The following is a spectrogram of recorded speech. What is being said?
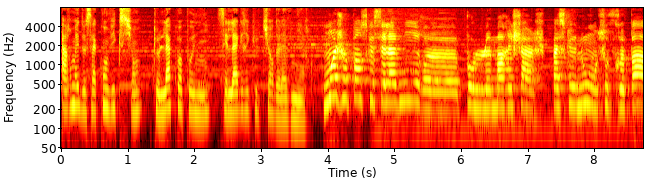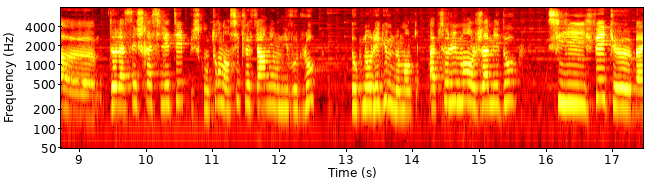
armée de sa conviction que l'aquaponie, c'est l'agriculture de l'avenir. Moi, je pense que c'est l'avenir euh, pour le maraîchage, parce que nous, on souffre pas euh, de la sécheresse l'été, puisqu'on tourne en cycle fermé au niveau de l'eau. Donc nos légumes ne manquent absolument jamais d'eau, ce qui fait que bah,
